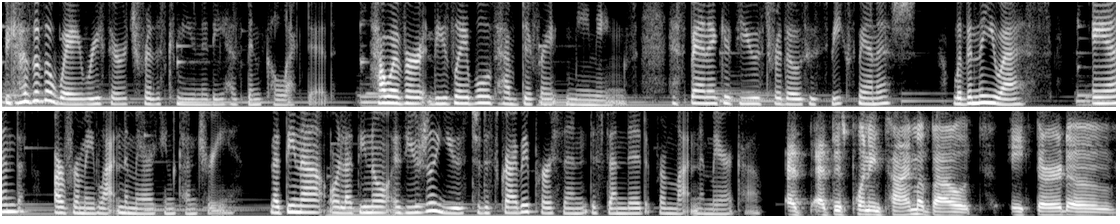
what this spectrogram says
because of the way research for this community has been collected. However, these labels have different meanings. Hispanic is used for those who speak Spanish, live in the US, and are from a Latin American country. Latina or Latino is usually used to describe a person descended from Latin America at, at this point in time, about a third of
